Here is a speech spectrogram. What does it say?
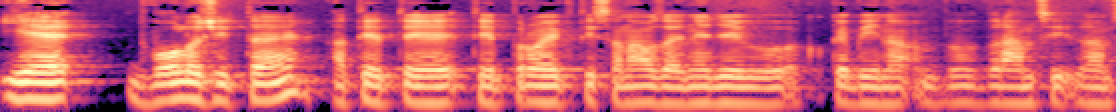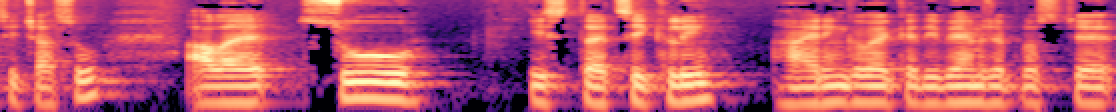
je dôležité, a tie, tie, tie projekty sa naozaj nedejú ako keby na, v, rámci, v rámci času, ale sú isté cykly hiringové, kedy viem, že proste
